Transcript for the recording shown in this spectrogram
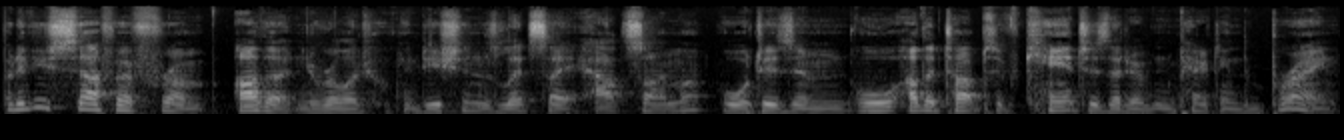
But if you suffer from other neurological conditions, let's say Alzheimer, autism, or other types of cancers that are impacting the brain,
